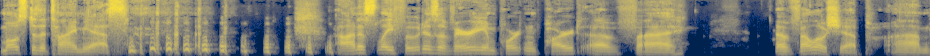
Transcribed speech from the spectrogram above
Most of the time, yes. Honestly, food is a very important part of uh, of fellowship. Um,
